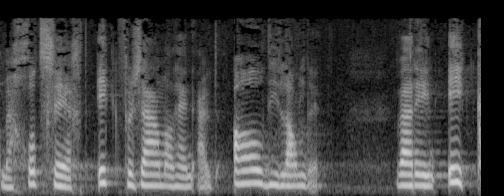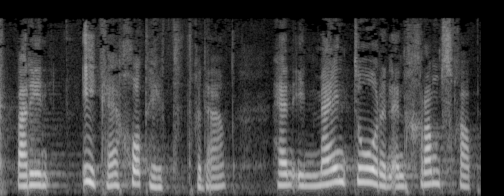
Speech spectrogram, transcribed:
Maar God zegt, ik verzamel hen uit al die landen. Waarin ik, waarin ik, God heeft het gedaan, hen in mijn toren en gramschap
